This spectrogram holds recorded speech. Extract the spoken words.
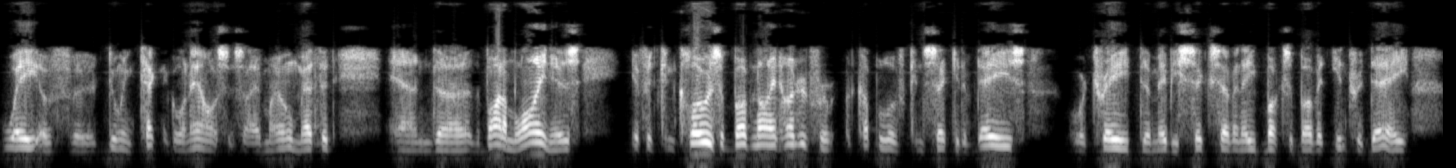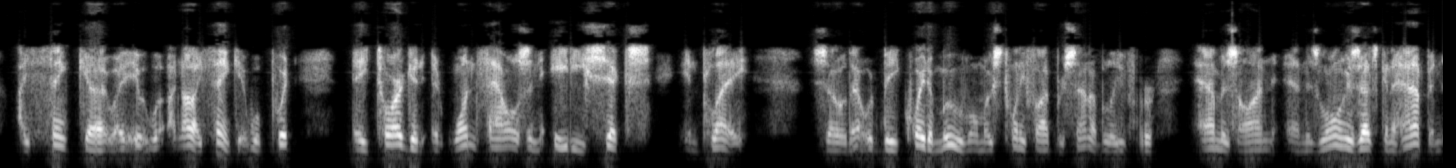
way of uh, doing technical analysis. I have my own method, and uh, the bottom line is if it can close above 900 for a couple of or uh, maybe six, seven, eight bucks above it intraday, I think, uh, it, not I think, it will put a target at 1,086 in play. So that would be quite a move, almost 25%, I believe, for Amazon. And as long as that's going to happen,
